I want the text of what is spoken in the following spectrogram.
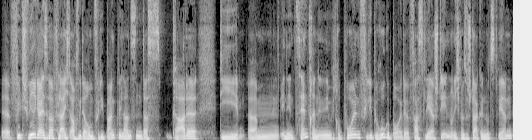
Äh, viel schwieriger ist aber vielleicht auch wiederum für die Bankbilanzen, dass gerade die ähm, in den Zentren, in den Metropolen viele Bürogebäude fast leer stehen und nicht mehr so stark genutzt werden,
